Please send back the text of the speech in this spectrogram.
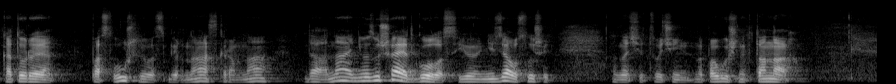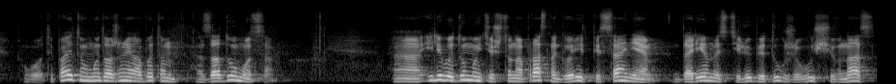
которая послушлива, смирна, скромна, да, она не возвышает голос, ее нельзя услышать значит, очень на повышенных тонах. Вот, и поэтому мы должны об этом задуматься. А, или вы думаете, что напрасно говорит Писание, до ревности любит Дух, живущий в нас,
